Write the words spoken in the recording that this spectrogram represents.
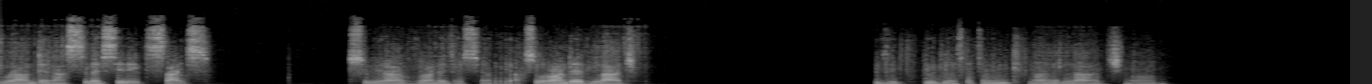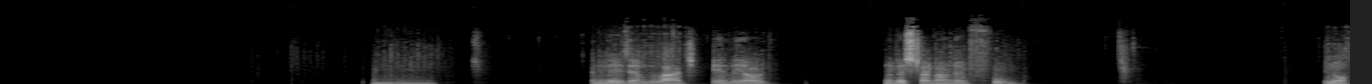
Rounded and let's see the size. So we have rounded the same. yeah. So rounded large is the biggest i think rounded large um, mm, I think there is a um, large here they are. No, let's try rounded full. No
